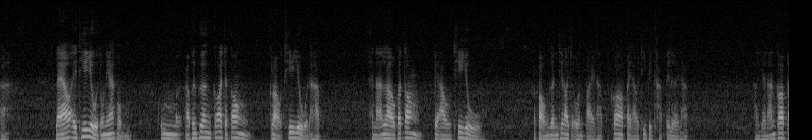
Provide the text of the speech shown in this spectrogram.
อ่าแล้วไอ้ที่อยู่ตรงนี้ผมคุณเพื่อนๆก็จะต้องกรอกที่อยู่นะครับ ฉะนั้นเราก็ต้องไปเอาที่อยู่กระเป๋าเงินที่เราจะโอนไปครับ ก็ไปเอาที่ Bitcup ได้เลยนะครับ หลังจากนั้นก็ไป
